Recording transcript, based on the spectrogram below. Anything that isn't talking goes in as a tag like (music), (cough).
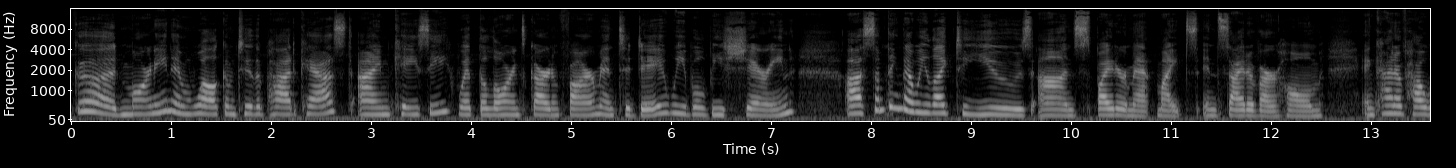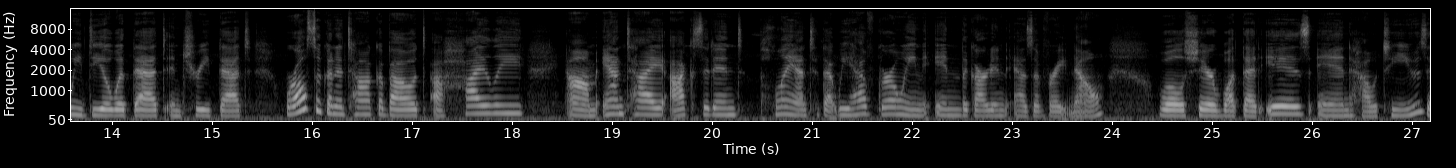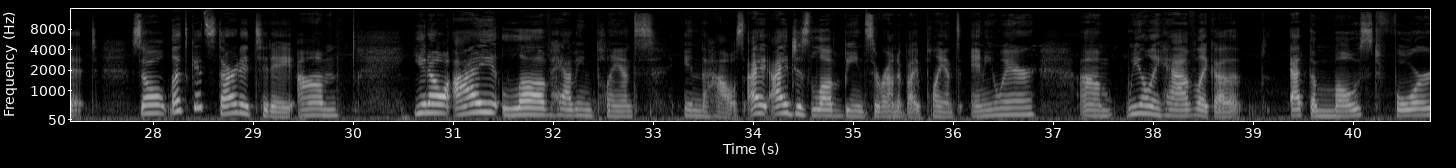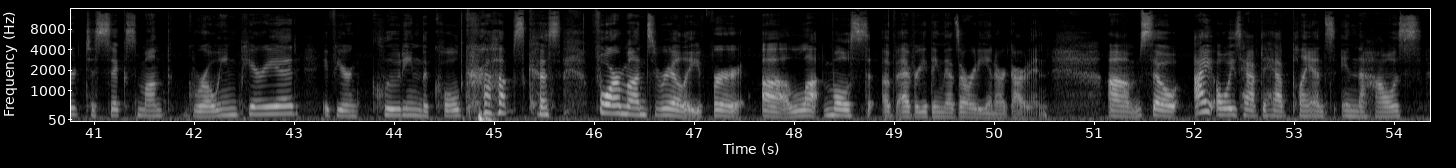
Good morning and welcome to the podcast. I'm Casey with the Lawrence Garden Farm, and today we will be sharing uh, something that we like to use on spider mites inside of our home and kind of how we deal with that and treat that. We're also going to talk about a highly um, antioxidant plant that we have growing in the garden as of right now. We'll share what that is and how to use it. So let's get started today. Um, you know, I love having plants in the house. I, I just love being surrounded by plants anywhere. Um, we only have like a at the most four to six month growing period if you're including the cold (laughs) crops because four months really for a lot most of everything that's already in our garden um, so i always have to have plants in the house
